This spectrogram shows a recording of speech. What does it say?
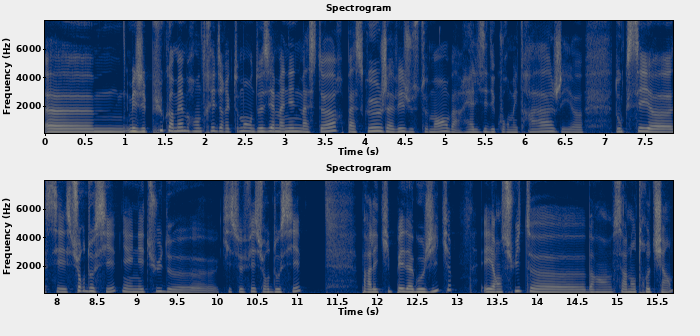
Euh, mais j'ai pu quand même rentrer directement en deuxième année de master parce que j'avais justement bah, réalisé des courts métrages et euh, donc c'est euh, sur dossier. Il y a une étude euh, qui se fait sur dossier par l'équipe pédagogique et ensuite euh, ben, c'est un entretien.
